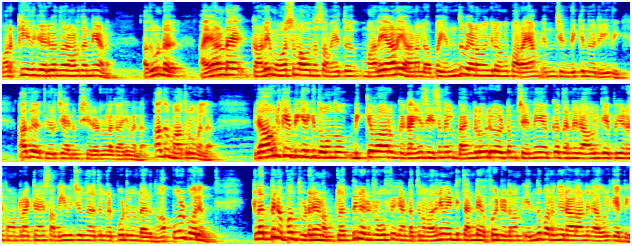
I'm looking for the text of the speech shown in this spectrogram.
വർക്ക് ചെയ്ത് കയറി വന്ന ഒരാൾ തന്നെയാണ്. അതുകൊണ്ട് അയാളുടെ കളി മോശമാവുന്ന സമയത്ത് മലയാളിയാണല്ലോ അപ്പോൾ എന്ത് വേണമെങ്കിലും അങ്ങ് പറയാം എന്ന് ചിന്തിക്കുന്ന ഒരു രീതി. അത് തീർച്ചയായിട്ടും ശരിയായിട്ടുള്ള കാര്യമല്ല. അത് മാത്രവുമല്ല രാഹുൽ കെ പിക്ക് എനിക്ക് തോന്നുന്നു മിക്കവാറും കഴിഞ്ഞ സീസണിൽ ബംഗളൂരുമായിട്ടും ചെന്നൈയൊക്കെ തന്നെ രാഹുൽ കെ പിയുടെ കോൺട്രാക്റ്റിനെ സമീപിച്ചു തരത്തിൽ റിപ്പോർട്ടുകൾ ഉണ്ടായിരുന്നു. അപ്പോൾ പോലും ക്ലബിനൊപ്പം തുടരണം ക്ലബിന് ഒരു ട്രോഫി കണ്ടെത്തണം അതിനുവേണ്ടി തന്റെ എഫേർട്ട് ഇടണം എന്ന് പറഞ്ഞ ഒരാളാണ് രാഹുൽ കെ പി.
